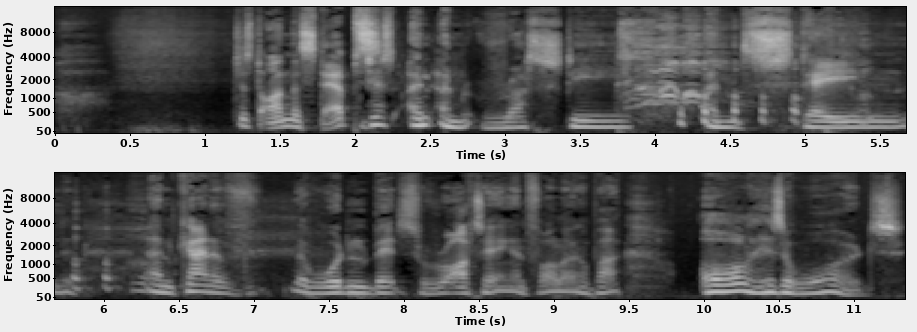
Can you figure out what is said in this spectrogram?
Just on the steps. Just and, and rusty and stained and kind of the wooden bits rotting and falling apart. All his awards,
